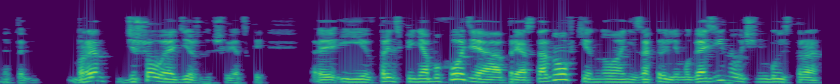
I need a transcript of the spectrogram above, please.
Это бренд дешевой одежды шведской. Э, и, в принципе, не об уходе, а при остановке, но они закрыли магазины очень быстро.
